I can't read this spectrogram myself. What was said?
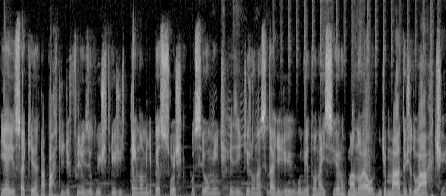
E é isso aqui na parte de Filhos Ilustres tem nome de pessoas que possivelmente residiram na cidade de Rio Bonito ou nasceram. Manuel de Matos Duarte,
